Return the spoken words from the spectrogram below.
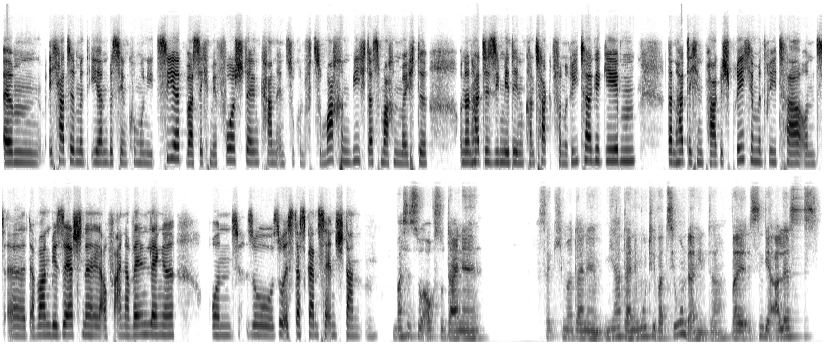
Ähm, ich hatte mit ihr ein bisschen kommuniziert, was ich mir vorstellen kann, in Zukunft zu machen, wie ich das machen möchte. Und dann hatte sie mir den Kontakt von Rita gegeben. Dann hatte ich ein paar Gespräche mit Rita und äh, da waren wir sehr schnell auf einer Wellenlänge. Und so, so ist das Ganze entstanden. Was ist so auch so deine, sag ich mal, deine, ja, deine Motivation dahinter? Weil es sind ja alles,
